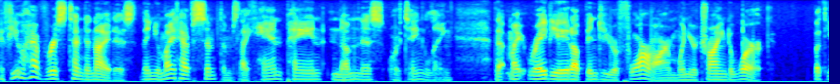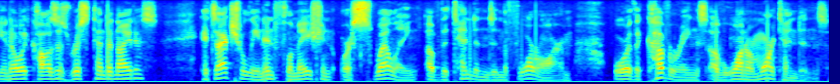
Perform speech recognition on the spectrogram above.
If you have wrist tendonitis, then you might have symptoms like hand pain, numbness, or tingling that might radiate up into your forearm when you're trying to work. But you know what causes wrist tendonitis? It's actually an inflammation or swelling of the tendons in the forearm or the coverings of one or more tendons.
